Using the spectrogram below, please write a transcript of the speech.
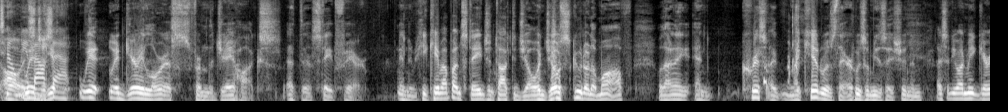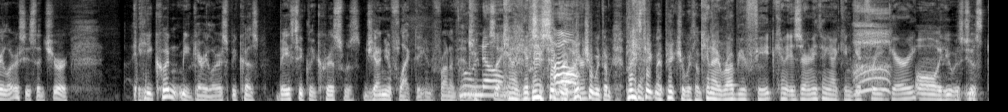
Tell oh, me about just- that. We had, we had Gary Louris from the Jayhawks at the state fair, and he came up on stage and talked to Joe, and Joe scooted him off without any. And Chris, I, my kid was there, who's a musician, and I said, "You want to meet Gary Louris?" He said, "Sure." He couldn't meet Gary Louris because basically Chris was genuflecting in front of him. Oh, and no. saying, Can I get Please you take some my water?" picture with him. Please take my picture with him. Can I rub your feet? Can, is there anything I can get for you, Gary? Oh, he was just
